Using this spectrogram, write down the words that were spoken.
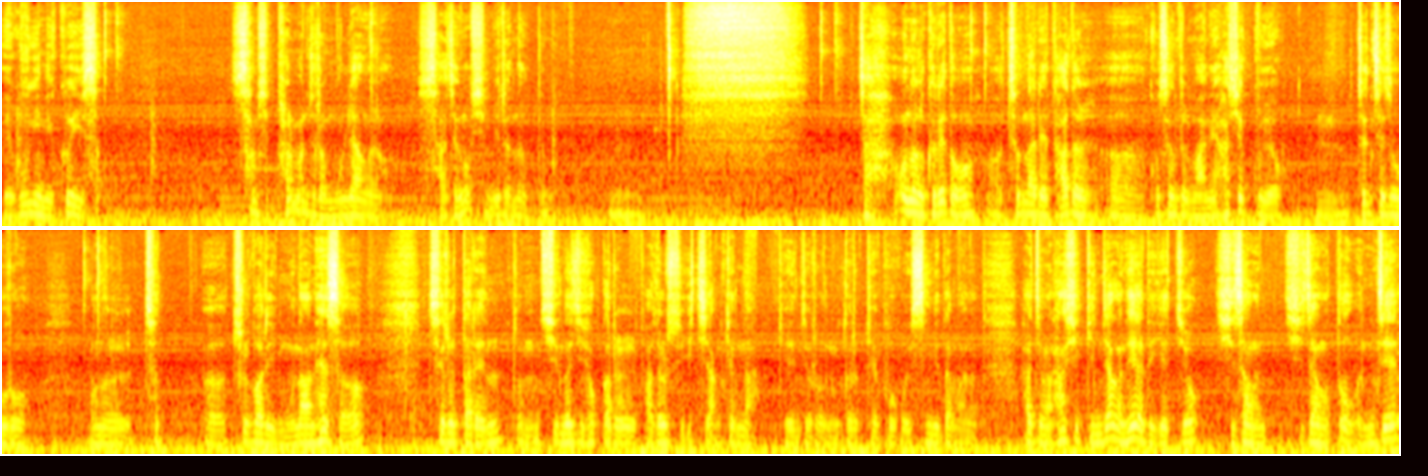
외국인이 거의 사, 38만 주란 물량을 사정없이 밀어넣었군요. 음. 자 오늘 그래도 어, 첫날에 다들 어, 고생들 많이 하셨고요. 음, 전체적으로 오늘 첫 어, 출발이 무난해서 7월 달엔 좀 시너지 효과를 받을 수 있지 않겠나 개인적으로는 그렇게 보고 있습니다만은 하지만 항시 긴장은 해야 되겠죠. 시장은 시장은 또 언제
